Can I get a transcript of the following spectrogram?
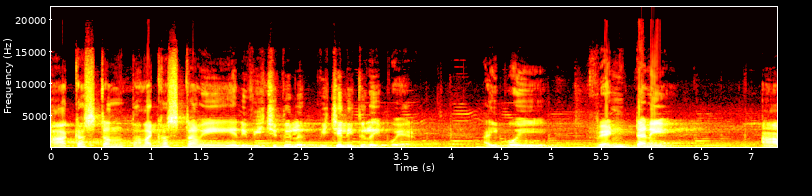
ఆ కష్టం తన కష్టమే అని విచితులు విచలితులైపోయారు. అయిపోయి వెంటనే ఆ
